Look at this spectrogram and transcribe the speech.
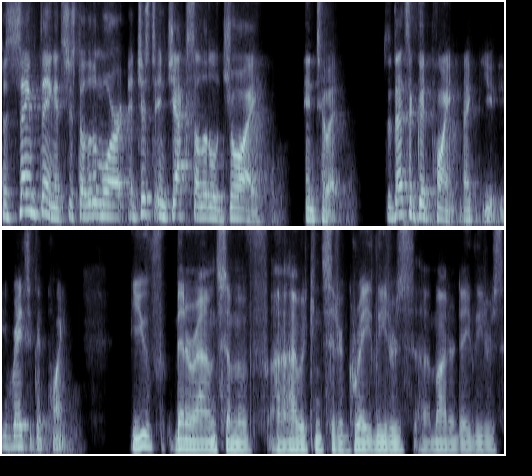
So it's the same thing. It's just a little more, it just injects a little joy into it. So that's a good point. Like you, you raise a good point. You've been around some of, uh, I would consider great leaders, uh, modern day leaders.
